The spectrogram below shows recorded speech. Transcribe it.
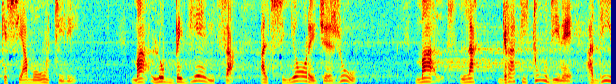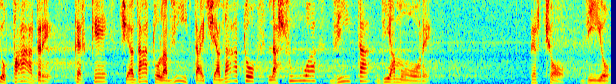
che siamo utili, ma l'obbedienza al Signore Gesù, ma la gratitudine a Dio Padre perché ci ha dato la vita e ci ha dato la sua vita di amore. Perciò Dio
